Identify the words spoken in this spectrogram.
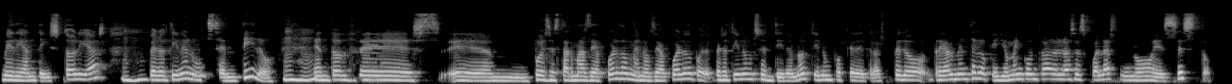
mediante historias, pero tienen un sentido. Entonces, em, puedes estar más de acuerdo, menos de acuerdo, pero tiene un sentido, ¿no? Tiene un porqué detrás. Pero realmente lo que yo me he encontrado en las escuelas no es esto.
